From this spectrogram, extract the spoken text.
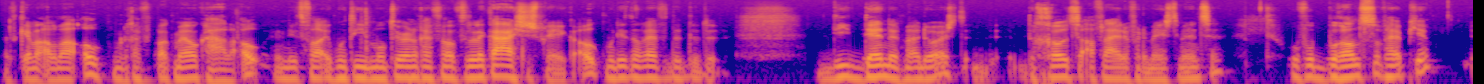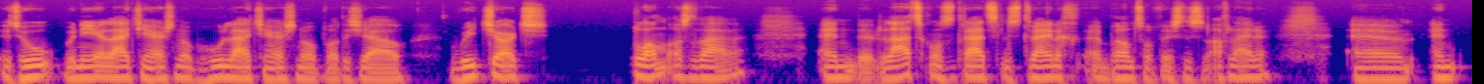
Dat kennen we allemaal. Oh, ik moet nog even pak melk halen. Oh, in dit geval, ik moet die monteur nog even over de lekkage spreken. Oh, ik moet dit nog even... de- Die dendert maar door. de grootste afleider voor de meeste mensen. Hoeveel brandstof heb je? Dus hoe, wanneer laat je hersenen op? Hoe laat je hersenen op? Wat is jouw recharge plan, als het ware? En de laatste concentratie, dus te weinig eh, brandstof, is dus een afleider. Ehm, en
